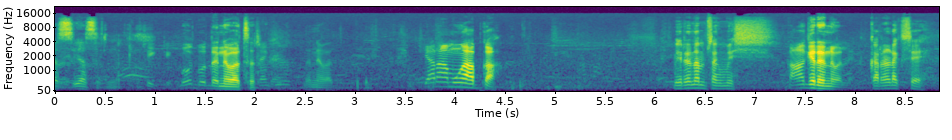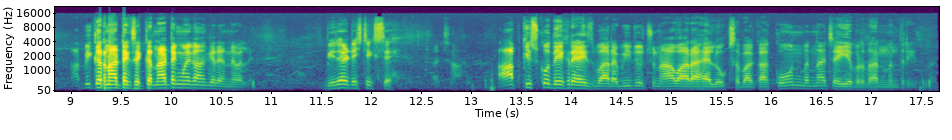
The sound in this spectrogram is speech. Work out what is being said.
यस यस ठीक ठीक। बहुत बहुत धन्यवाद सर धन्यवाद। क्या नाम हुआ आपका? मेरा नाम संगमेश। कहाँ के रहने वाले? कर्नाटक से। आप भी कर्नाटक से कर्नाटक में कहाँ के रहने वाले? बीदर डिस्ट्रिक्ट से। आप किसको देख रहे हैं इस बार? अभी जो चुनाव आ रहा है लोकसभा का कौन बनना चाहिए प्रधानमंत्री इस बार?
